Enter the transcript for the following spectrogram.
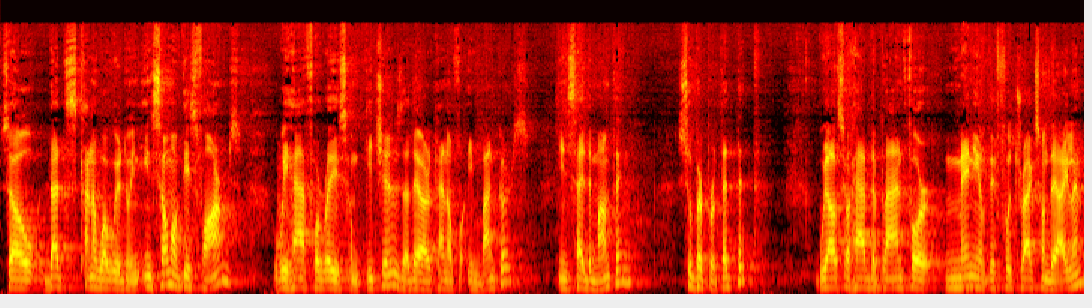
So that's kind of what we're doing. In some of these farms, we have already some kitchens that they are kind of in bunkers inside the mountain, super protected. We also have the plan for many of the food trucks on the island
